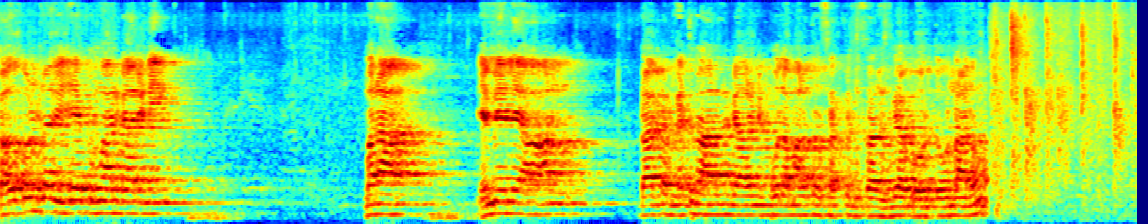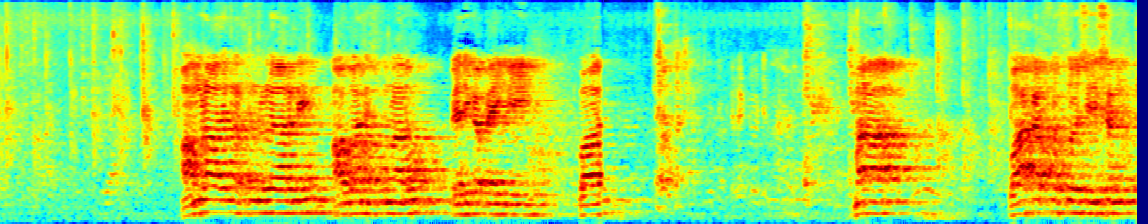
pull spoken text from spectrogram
కౌకుంట్ల విజయ్ కుమార్ గారిని మన ఎమ్మెల్యే ఆనంద్ డాక్టర్ గారిని పూలమాలతో సత్కరించాల్సిగా కోరుతూ ఉన్నాను. అమరావతి నరసింహ గారిని ఆహ్వానిస్తున్నాను. వేదికపైకి వారు. మన వాకర్స్ అసోసియేషన్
